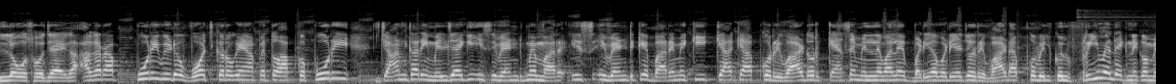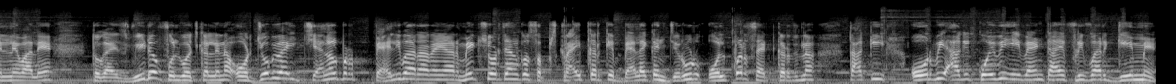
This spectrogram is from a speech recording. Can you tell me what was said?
लॉस हो जाएगा। अगर आप पूरी वीडियो वॉच करोगे यहाँ पे तो आपको पूरी जानकारी मिल जाएगी इस इवेंट में इस इवेंट के बारे में कि क्या क्या आपको रिवार्ड और कैसे मिलने वाले हैं। बढ़िया बढ़िया जो रिवार्ड आपको बिल्कुल फ्री में देखने को मिलने वाले हैं। तो गाइज़ वीडियो फुल वॉच कर लेना और जो भी भाई चैनल पर पहली बार आ रहे हैं यार मेक श्योर चैनल को सब्सक्राइब करके बेल आइकन ज़रूर ऑल पर सेट कर देना। ताकि और भी आगे कोई भी इवेंट आए फ्री फायर गेम में,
